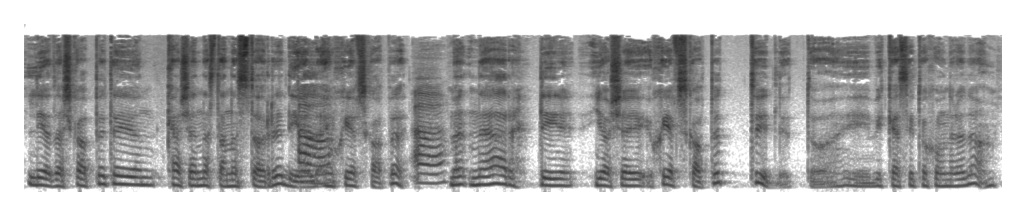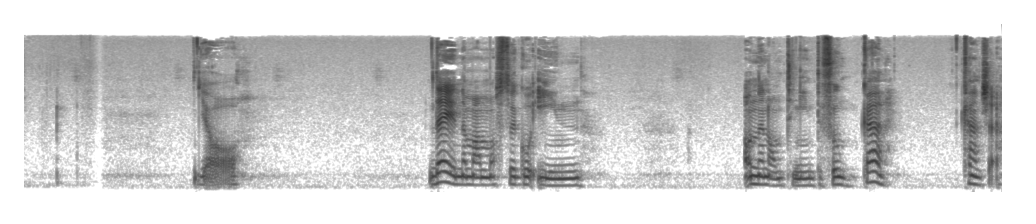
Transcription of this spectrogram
ledarskapet är ju en, kanske nästan en större del Ja. än chefskapet. Ja. Men när blir, gör sig chefskapet tydligt då? I vilka situationer är det? Ja. Det är när man måste gå in och när någonting inte funkar. Kanske.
